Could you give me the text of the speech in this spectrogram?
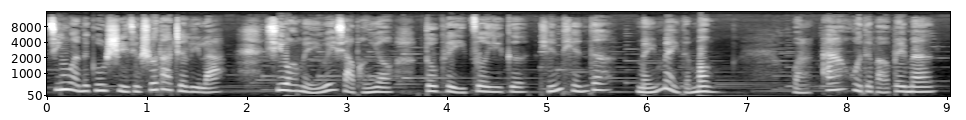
今晚的故事就说到这里啦。希望每一位小朋友都可以做一个甜甜的、美美的梦。晚安，我的宝贝们。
